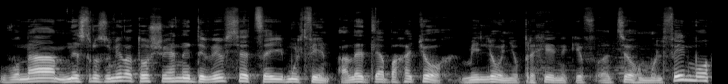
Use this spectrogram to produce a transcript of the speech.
вона не зрозуміла того, що я не дивився цей мультфільм. Але для багатьох мільйонів прихильників е, цього мультфільму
